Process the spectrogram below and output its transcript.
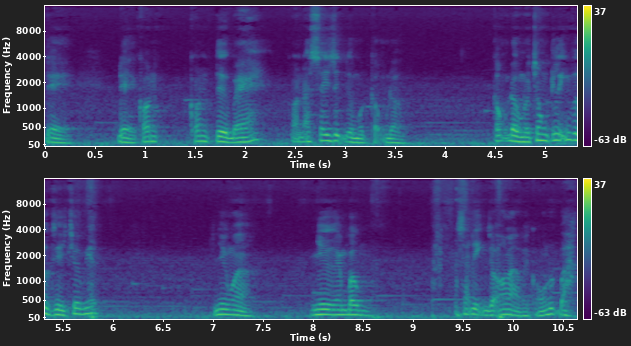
Để để con con từ bé con đã xây dựng được một cộng đồng. Cộng đồng ở trong cái lĩnh vực gì chưa biết. Nhưng mà như em bông xác định rõ là phải có nút bạc,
